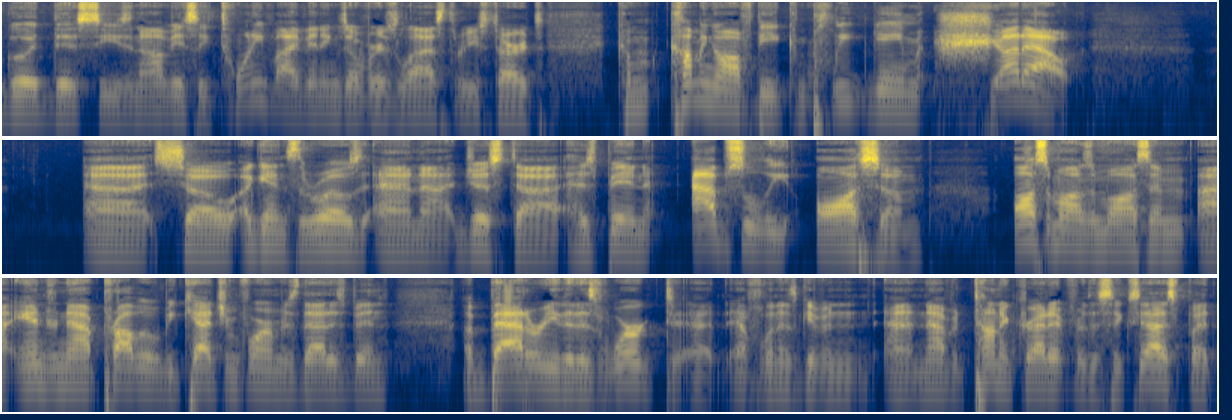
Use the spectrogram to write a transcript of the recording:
good this season. Obviously, 25 innings over his last three starts, com- coming off the complete game shutout. Uh, so against the Royals, and uh, just uh, has been absolutely awesome, awesome, awesome, awesome. Uh, Andrew Knapp probably will be catching for him, as that has been a battery that has worked. Uh, Eflin has given uh, Knapp a ton of credit for the success, but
